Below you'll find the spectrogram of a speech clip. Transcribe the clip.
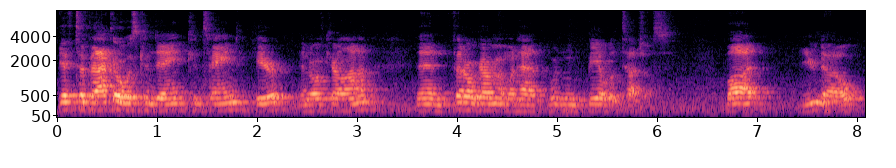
if tobacco was contained, contained here in North Carolina, then federal government would have, wouldn't be able to touch us. But you know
